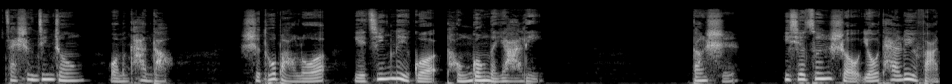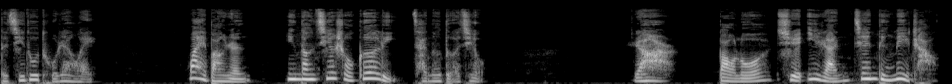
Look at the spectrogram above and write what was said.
在圣经中，我们看到使徒保罗。也经历过童工的压力。当时，一些遵守犹太律法的基督徒认为，外邦人应当接受割礼才能得救。然而，保罗却毅然坚定立场，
